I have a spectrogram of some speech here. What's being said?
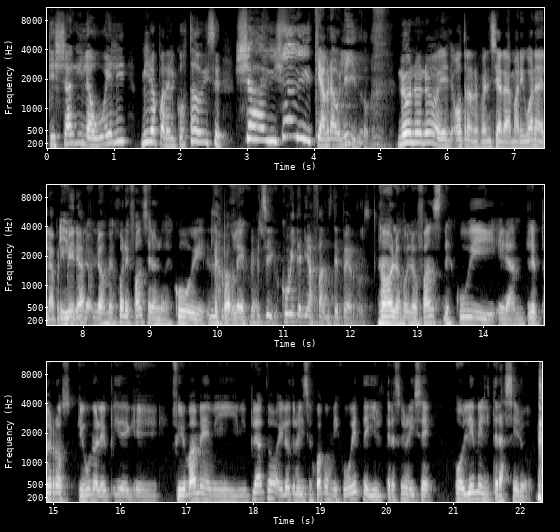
que Shaggy la huele, mira para el costado y dice, Shaggy, Shaggy. Que habrá olido. No, no, no, es otra referencia a la marihuana de la primera. lo- los mejores fans eran los de Scooby, Los- por lejos. Sí, Scooby tenía fans de perros. No, los, los fans de Scooby eran tres perros que uno le pide que firmame mi, mi plato, el otro le dice juega con mi juguete y el tercero le dice oleme el trasero.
